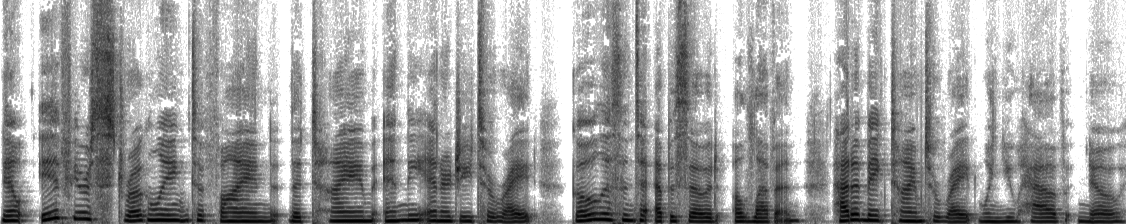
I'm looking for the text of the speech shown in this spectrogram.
Now, if you're struggling to find the time and the energy to write, go listen to episode 11 How to Make Time to Write When You Have No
